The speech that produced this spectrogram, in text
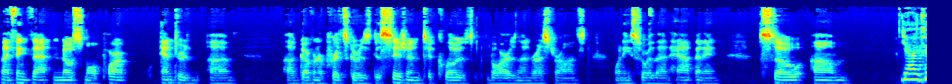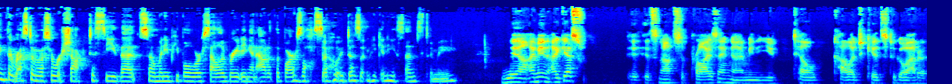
and I think that in no small part entered uh, uh Governor Pritzker's decision to close bars and restaurants when he saw that happening. So um, yeah, I think the rest of us were shocked to see that so many people were celebrating and out at the bars also. It doesn't make any sense to me. Yeah, I mean, I guess it's not surprising. I mean, you tell college kids to go out of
